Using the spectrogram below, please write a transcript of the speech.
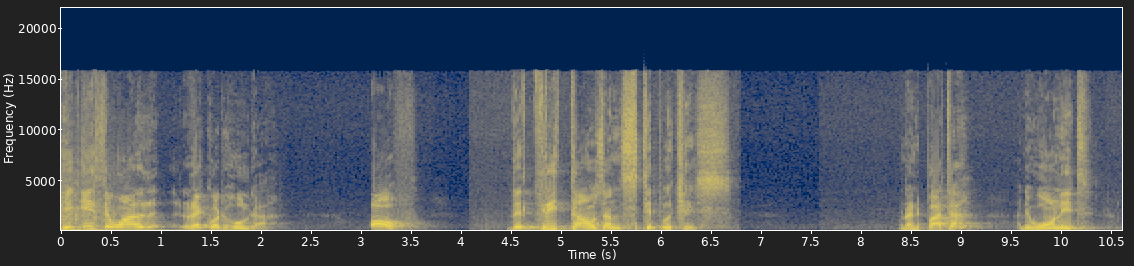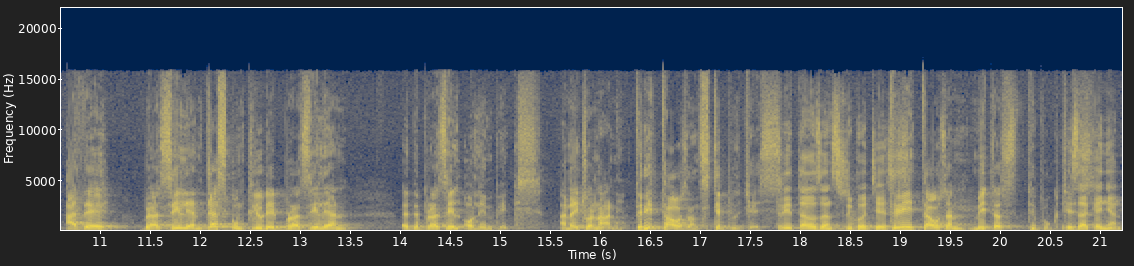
he is the world record holder of the 3000 steeplechase unanipata and he won it at the brazilian just concluded brazilian uh, the brazil olympics And anaitwa nani 3000 steeplechase 3000 steeplechase 3000 meters steeplechase is a Kenyan.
